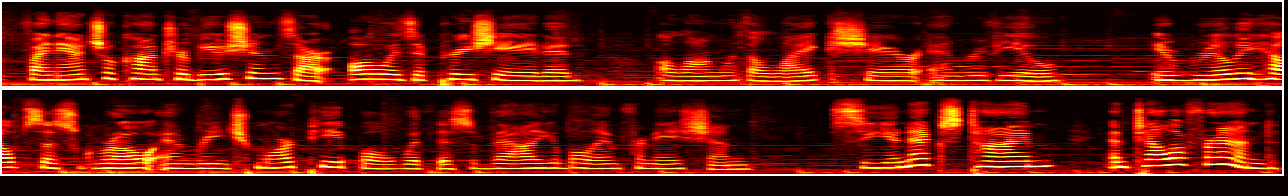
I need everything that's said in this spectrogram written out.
Financial contributions are always appreciated, along with a like, share, and review. It really helps us grow and reach more people with this valuable information. See you next time, and tell a friend.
